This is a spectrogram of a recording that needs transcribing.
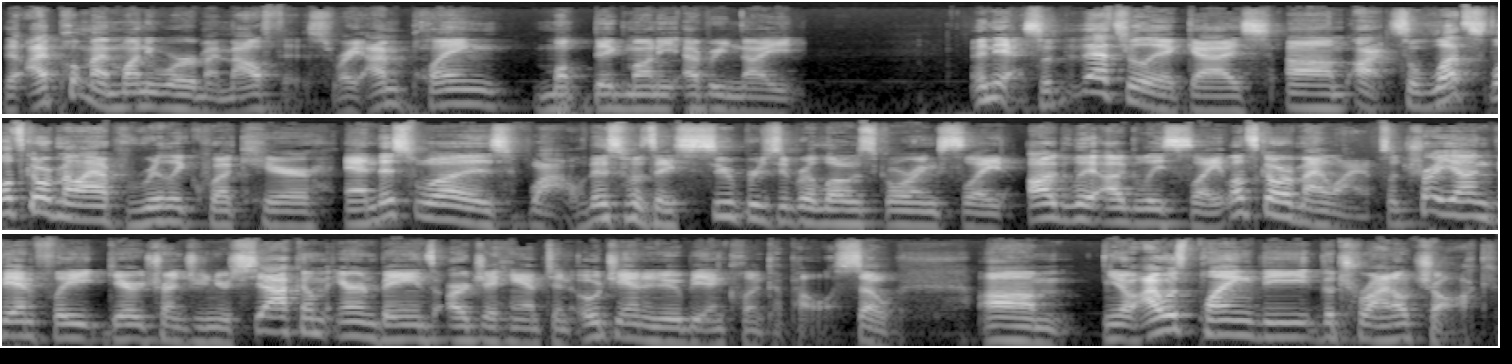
that I put my money where my mouth is, right? I'm playing big money every night and yeah, so that's really it, guys. Um, all right, so let's let's go over my lineup really quick here. And this was wow, this was a super super low scoring slate, ugly ugly slate. Let's go over my lineup. So Trae Young, VanVleet, Gary Trent Jr., Siakam, Aron Baynes, R.J. Hampton, OG Anunoby, and Clint Capela. So, um, you know, I was playing the the Toronto chalk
